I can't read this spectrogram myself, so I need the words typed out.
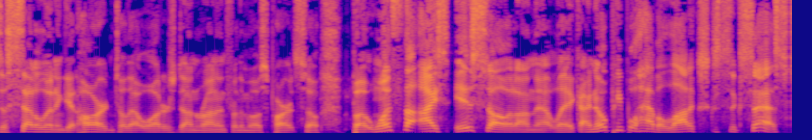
to settle in and get hard until that water's done running for the most part. So, but once the ice is solid on that lake, I know people have a lot of success,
